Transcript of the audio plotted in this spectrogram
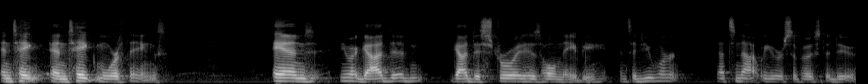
and take, and take more things. And you know what God did? God destroyed his whole navy and said, You weren't, that's not what you were supposed to do.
